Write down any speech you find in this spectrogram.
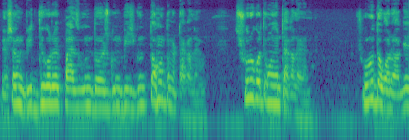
ব্যবসা যখন বৃদ্ধি করবে, পাঁচ গুণ, দশ গুণ, বিশ গুণ, তখন তোমার টাকা লাগবে। শুরু করতে কোনো টাকা লাগে না। শুরু তো করো আগে।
